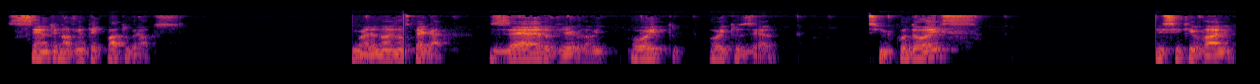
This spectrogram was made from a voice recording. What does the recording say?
194 graus. Agora, nós vamos pegar 0,8052. Isso equivale,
